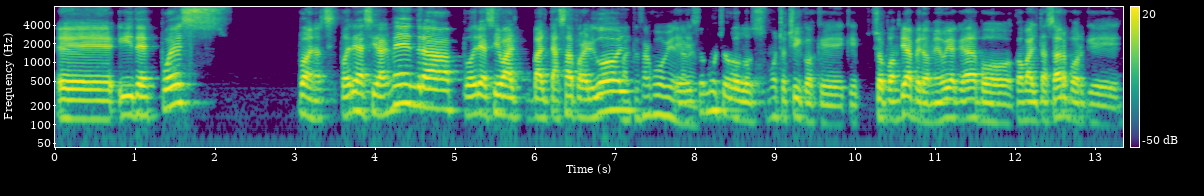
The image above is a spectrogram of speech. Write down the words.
Eh, y después, bueno, podría decir Almendra, podría decir Bal- Baltasar por el gol. Baltasar jugó bien Eh, son muchos, muchos chicos que, que yo pondría, pero me voy a quedar por- con Baltasar porque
